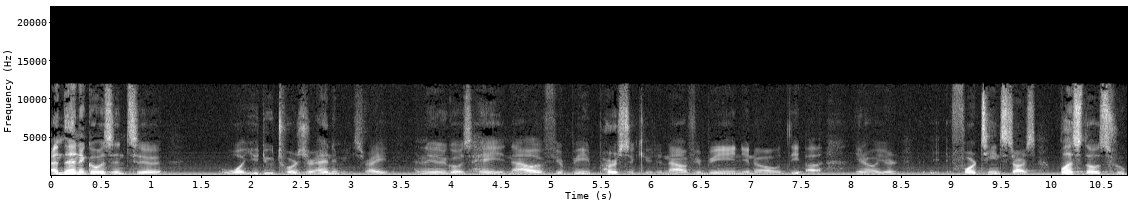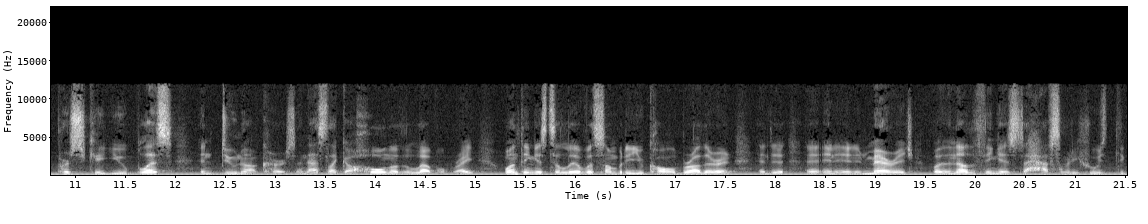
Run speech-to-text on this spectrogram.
And then it goes into what you do towards your enemies, right? And then it goes, hey, now if you're being persecuted, now if you're being, you know, the, uh, you know, you're 14 stars, bless those who persecute you, bless and do not curse. And that's like a whole nother level, right? One thing is to live with somebody you call a brother and, and, to, and, and in marriage, but another thing is to have somebody who's de-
